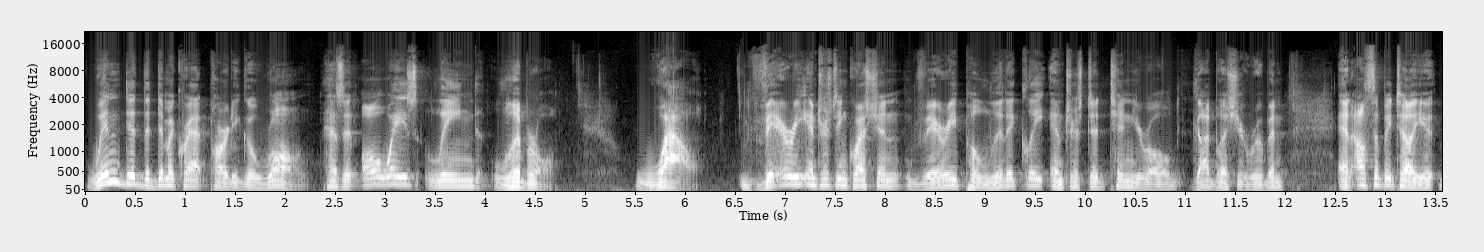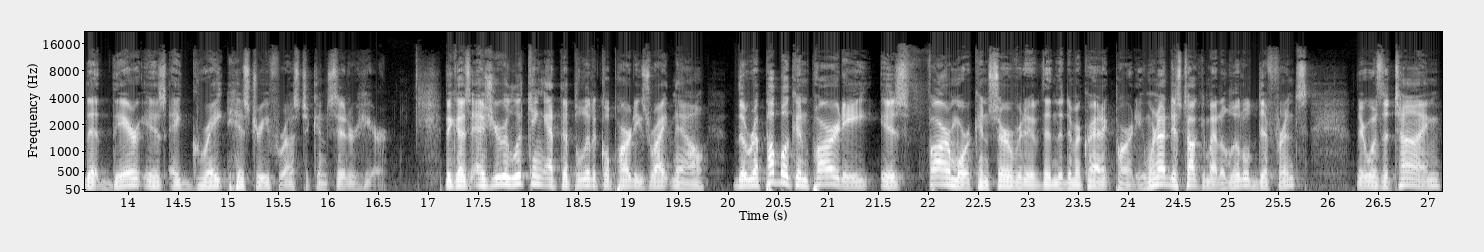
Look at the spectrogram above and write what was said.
when did the Democrat Party go wrong? Has it always leaned liberal? Wow. Very interesting question. Very politically interested 10 year old. God bless you, Reuben. And I'll simply tell you that there is a great history for us to consider here. Because as you're looking at the political parties right now, the Republican Party is far more conservative than the Democratic Party. We're not just talking about a little difference. There was a time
